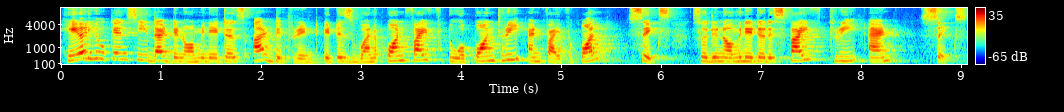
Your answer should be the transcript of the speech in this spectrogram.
Here you can see that denominators are different. It is 1 upon 5, 2 upon 3 and 5 upon 6. So, denominator is 5, 3 and 6.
